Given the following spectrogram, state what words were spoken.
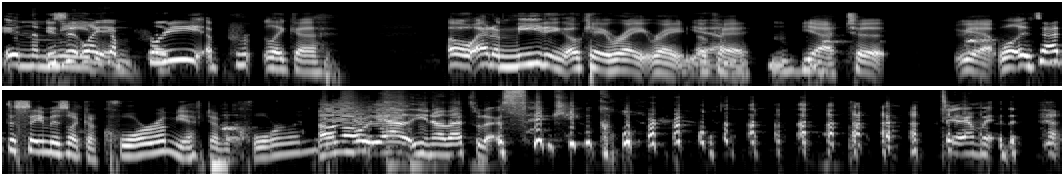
In the meeting? Is meeting. it like a pre, a pr, like a? Oh, at a meeting. Okay, right, right. Yeah. Okay, Mhm. yeah. To, yeah. Well, is that the same as like a quorum? You have to have a quorum. Oh, yeah. You know, that's what I was thinking. Quorum. Damn it.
